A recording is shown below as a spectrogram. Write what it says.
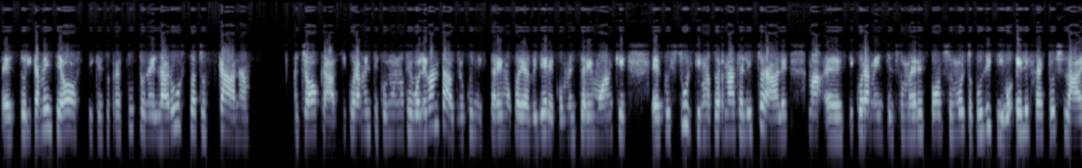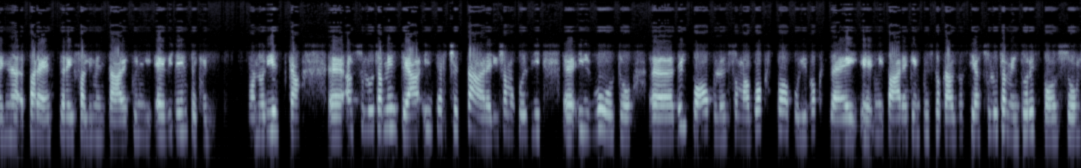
eh, storicamente ostiche, soprattutto nella rossa toscana, gioca sicuramente con un notevole vantaggio, quindi staremo poi a vedere, commenteremo anche eh, quest'ultima tornata elettorale, ma eh, sicuramente insomma, il responso è molto positivo e l'effetto Schlein pare essere fallimentare, quindi è evidente che non riesca eh, assolutamente a intercettare diciamo così, eh, il voto eh, del popolo, insomma Vox Populi, Vox Dei e mi pare che in questo caso sia assolutamente un responso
